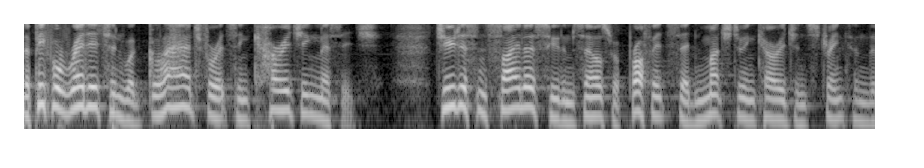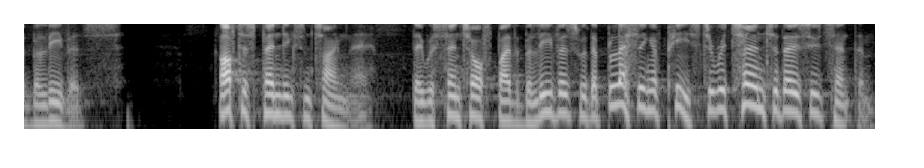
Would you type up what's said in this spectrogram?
The people read it and were glad for its encouraging message. Judas and Silas, who themselves were prophets, said much to encourage and strengthen the believers. After spending some time there, they were sent off by the believers with a blessing of peace to return to those who'd sent them.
